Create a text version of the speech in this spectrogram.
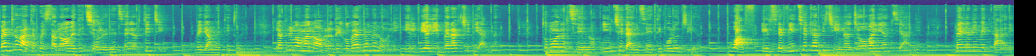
Bentrovati a questa nuova edizione del Senior TG. Vediamo i titoli. La prima manovra del governo Meloni, il via libera al CDM. Tumore al seno, incidenze e tipologie. WAF, il servizio che avvicina giovani e anziani. Beni alimentari,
